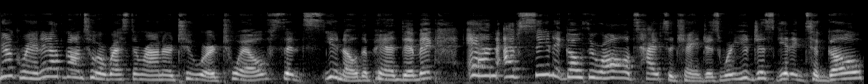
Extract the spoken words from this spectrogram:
Now, granted, I've gone to a restaurant or two or 12 since, you know, the pandemic, and I've seen it go through all types of changes where you're just getting to go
